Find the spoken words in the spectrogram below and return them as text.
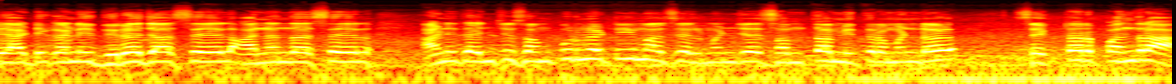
या ठिकाणी धीरज असेल आनंद असेल आणि त्यांची संपूर्ण टीम असेल म्हणजे समता मित्रमंडळ सेक्टर पंधरा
